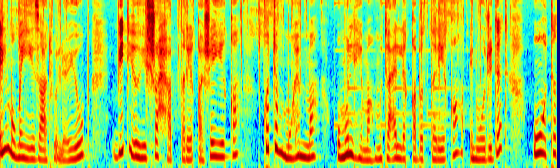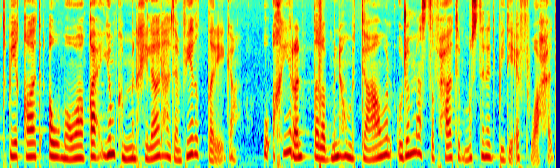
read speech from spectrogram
المميزات والعيوب. فيديو يشرحها بطريقة شيقة كتب مهمة وملهمة متعلقة بالطريقة إن وجدت وتطبيقات أو مواقع يمكن من خلالها تنفيذ الطريقة. وأخيرا طلب منهم التعاون وجمع الصفحات بمستند بي دي اف واحد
